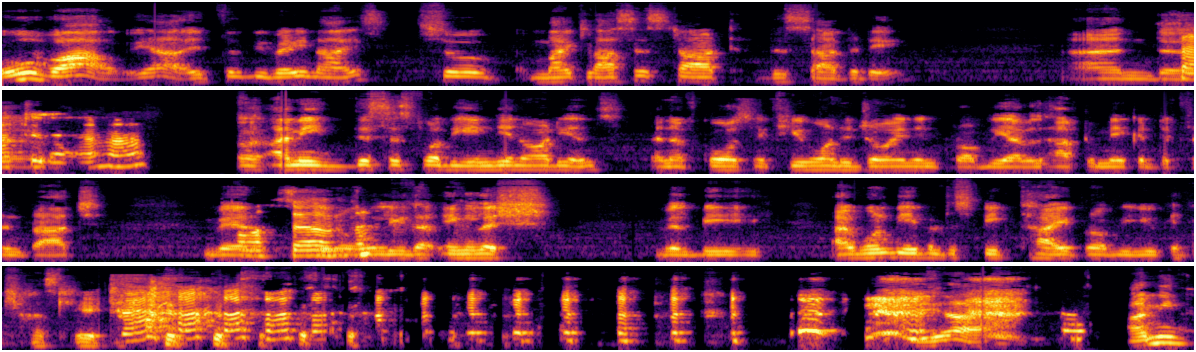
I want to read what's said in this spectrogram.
oh wow yeah it will be very nice so my classes start this saturday and uh, Saturday, uh-huh. Uh, I mean, this is for the Indian audience, and of course, if you want to join in, probably I will have to make a different batch where Awesome. you know, only the English will be. I won't be able to speak Thai. Probably you can translate. yeah, I mean,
